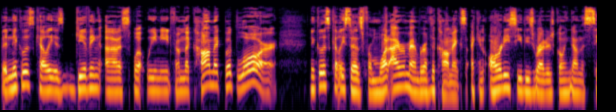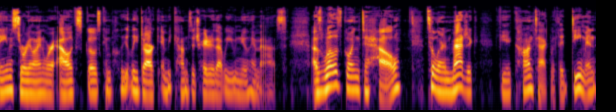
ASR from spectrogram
But Nicholas Kelly is giving us what we need from the comic book lore. Nicholas Kelly says, From what I remember of the comics, I can already see these writers going down the same storyline where Alex goes completely dark and becomes the traitor that we knew him as, as well as going to hell to learn magic via contact with a demon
